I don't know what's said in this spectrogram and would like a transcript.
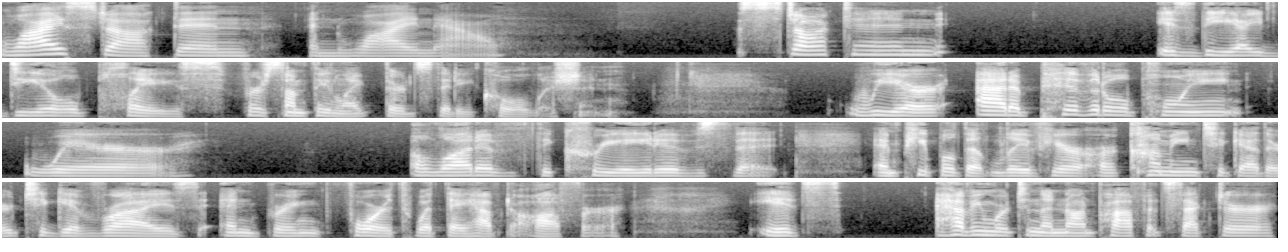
Why Stockton and why now? Stockton is the ideal place for something like Third City Coalition. We are at a pivotal point where a lot of the creatives that and people that live here are coming together to give rise and bring forth what they have to offer. It's having worked in the nonprofit sector,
